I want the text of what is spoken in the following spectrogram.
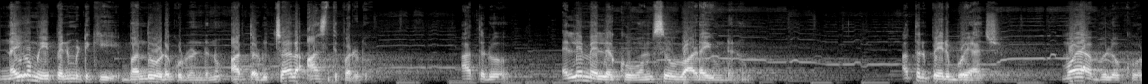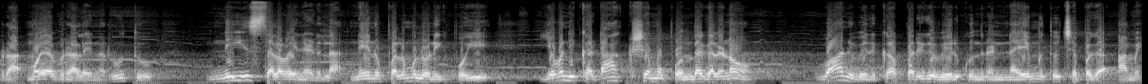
నయోమి పెనిమిటికి బంధువుడకుడుండను. అతడు చాలా ఆస్తిపరుడు. అతడు ఎల్లెమెల్లకు వంశవాడై ఉండెను. అతని పేరు బోయాజ్. మోయాబులకు రా మోయాబురాలైన రూతు నీ సెలవైనడల నేను పొలములోనికి పోయి ఎవని కటాక్షము పొందగలనో వాను వెనుక పరిగ వేరుకుందని నయముతో చెప్పగా ఆమె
